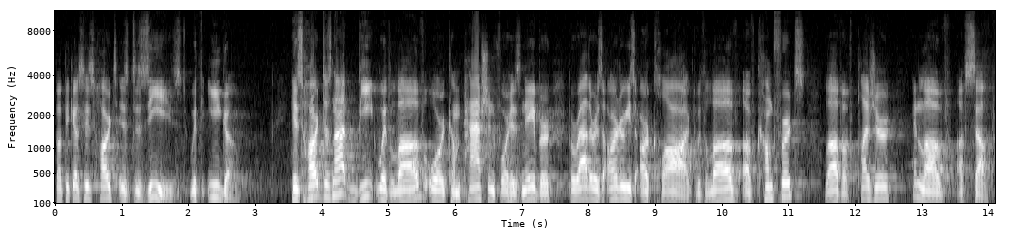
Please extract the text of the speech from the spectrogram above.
but because his heart is diseased with ego. His heart does not beat with love or compassion for his neighbor, but rather his arteries are clogged with love of comfort, love of pleasure, and love of self.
